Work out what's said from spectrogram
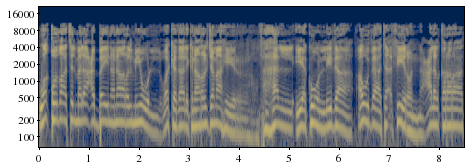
وقضاة الملاعب بين نار الميول وكذلك نار الجماهير فهل يكون لذا أو ذا تأثير على القرارات؟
